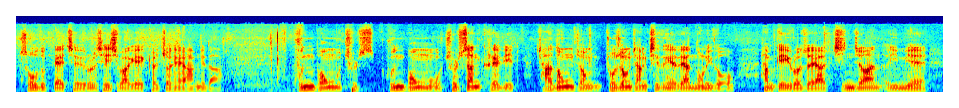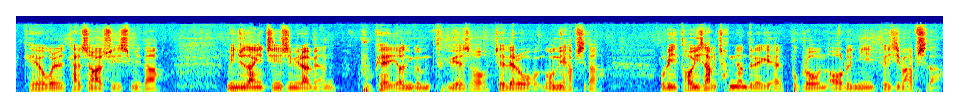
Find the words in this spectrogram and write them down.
소득 대체율을 세심하게 결정해야 합니다. 군 복무, 출, 군 복무 출산 크레딧, 자동 정- 조정 장치 등에 대한 논의도 함께 이루어져야 진정한 의미의 개혁을 달성할 수 있습니다. 민주당이 진심이라면 국회 연금 특위에서 제대로 논의합시다. 우리 더 이상 청년들에게 부끄러운 어른이 되지 맙시다.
